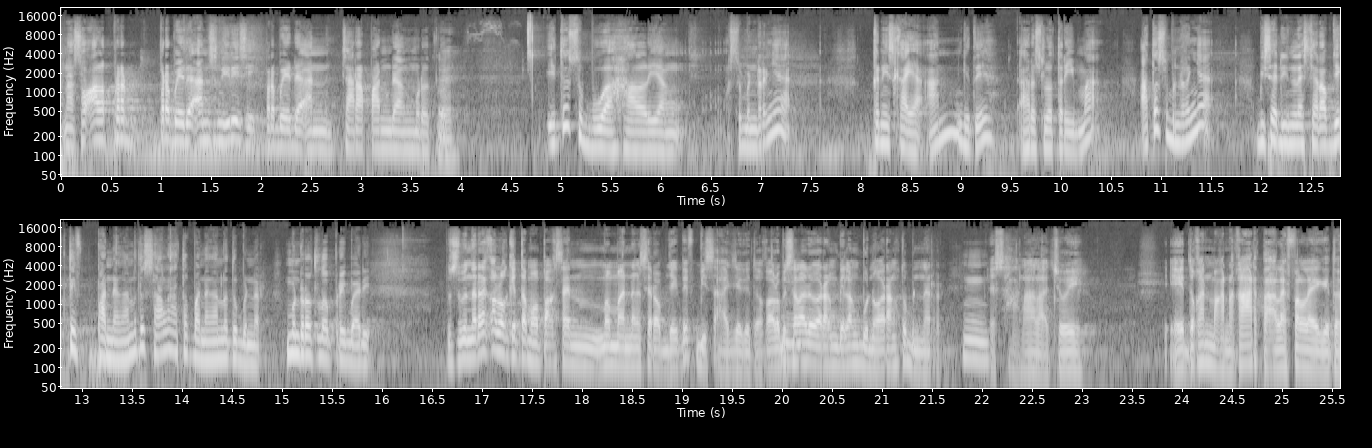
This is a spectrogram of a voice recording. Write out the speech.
Nah soal per- perbedaan sendiri sih, perbedaan cara pandang menurut lo, Oke. itu sebuah hal yang sebenarnya keniscayaan gitu ya, harus lo terima, atau sebenarnya bisa dinilai secara objektif pandangan lo tuh salah atau pandangan lo tuh bener, menurut lo pribadi? Sebenarnya kalau kita mau paksain memandang secara objektif bisa aja gitu. Kalau misalnya ada orang bilang bunuh orang tuh bener, ya salah lah cuy. Ya itu kan makna karta levelnya gitu.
